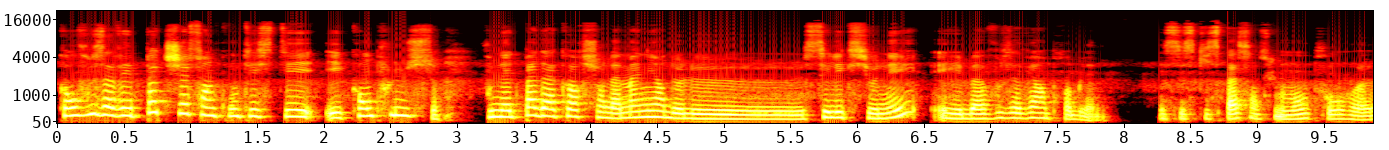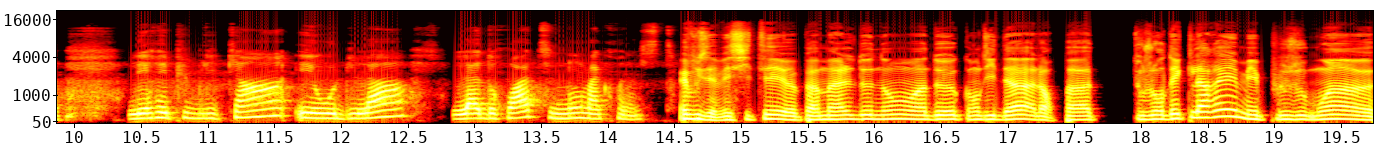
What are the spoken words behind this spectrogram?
quand vous n'avez pas de chef incontesté et qu'en plus vous n'êtes pas d'accord sur la manière de le sélectionner, et eh ben vous avez un problème. Et c'est ce qui se passe en ce moment pour euh, les républicains et au-delà la droite non macroniste. Vous avez cité pas mal de noms hein, de candidats, alors pas toujours déclarés, mais plus ou moins euh,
